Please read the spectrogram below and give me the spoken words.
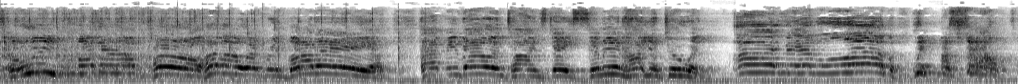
Sweet mother of pearl. Hello, everybody. Happy Valentine's Day, Simeon. How you doing? I'm in love with myself.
